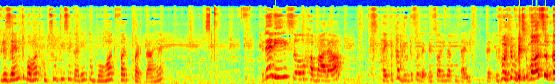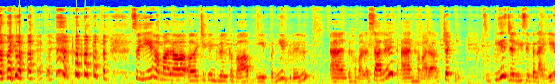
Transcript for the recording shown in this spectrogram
प्रेजेंट बहुत खूबसूरती से करें तो बहुत फ़र्क पड़ता है। रेडी सो so, हमारा है कितना ब्यूटीफुल लग रहा है। सॉरी मैं अपनी तारीफ़ कर रही हूँ। मुझे बहुत सुंदर लग रहा है। सो so, ये हमारा चिकन ग्रिल कबाब ये पनीर ग्रिल एंड हमारा सैलड एंड हमारा चटनी। सो so, प्लीज़ जल्दी से बनाइए।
